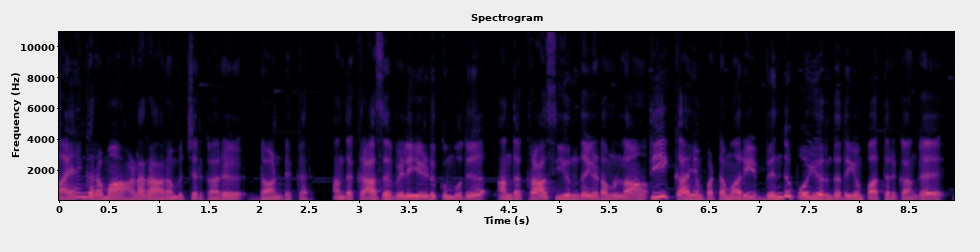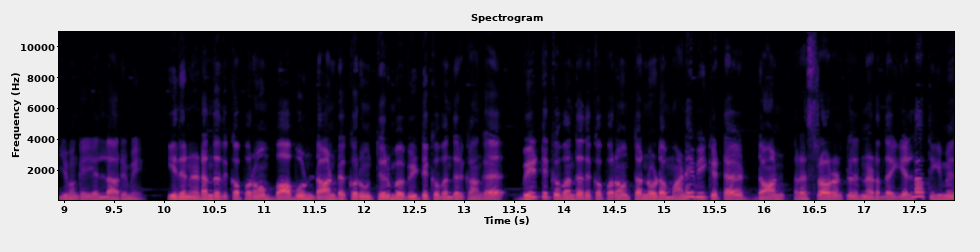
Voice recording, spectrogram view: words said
பயங்கரமா அலற ஆரம்பிச்சிருக்காரு டான் டெக்கர். அந்த கிராஸை வெளியே எடுக்கும்போது அந்த கிராஸ் இருந்த இடமெல்லாம் தீ காயம் பட்ட மாதிரி வெந்து போயிருந்ததையும் பார்த்திருக்காங்க இவங்க எல்லாருமே. இது நடந்ததுக்கு அப்புறம் பாபும் டான் டக்கரும் திரும்ப வீட்டுக்கு வந்திருக்காங்க. வீட்டுக்கு வந்ததுக்கு அப்புறம் தன்னோட மனைவி கிட்ட டான் ரெஸ்டாரண்ட்ல நடந்த எல்லாத்தையுமே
